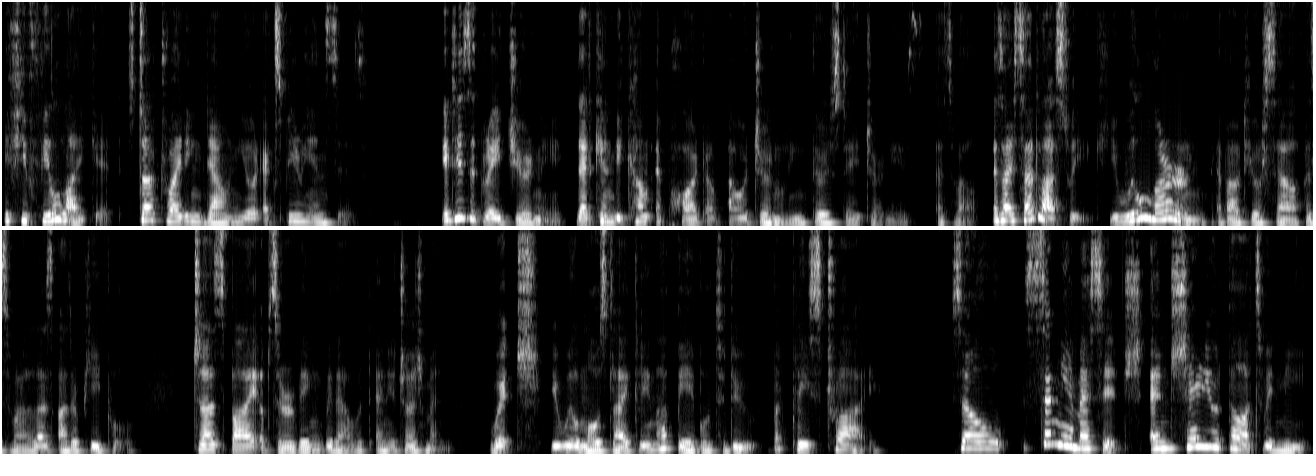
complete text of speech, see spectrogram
If you feel like it, start writing down your experiences. It is a great journey that can become a part of our Journaling Thursday journeys as well. As I said last week, you will learn about yourself as well as other people just by observing without any judgment, which you will most likely not be able to do, but please try. So send me a message and share your thoughts with me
